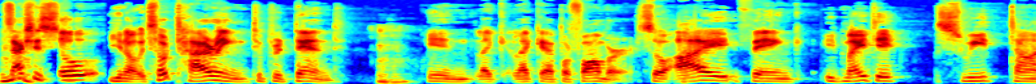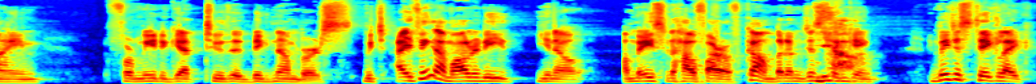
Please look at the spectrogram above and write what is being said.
it's mm. actually so you know, it's so tiring to pretend mm-hmm. in like like a performer. So I think it might take sweet time for me to get to the big numbers, which I think I'm already, you know, amazed at how far I've come. But I'm just yeah. thinking it may just take like,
